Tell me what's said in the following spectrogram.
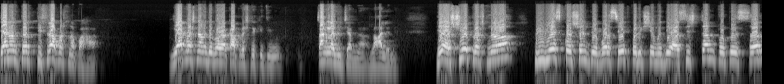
त्यानंतर तिसरा प्रश्न पहा. या प्रश्नामध्ये बघा का प्रश्न किती चांगला विचारण्याला आलेला आहे. हे असे प्रश्न प्रिव्हियस क्वेश्चन पेपर सेट परीक्षेमध्ये असिस्टंट प्रोफेसर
